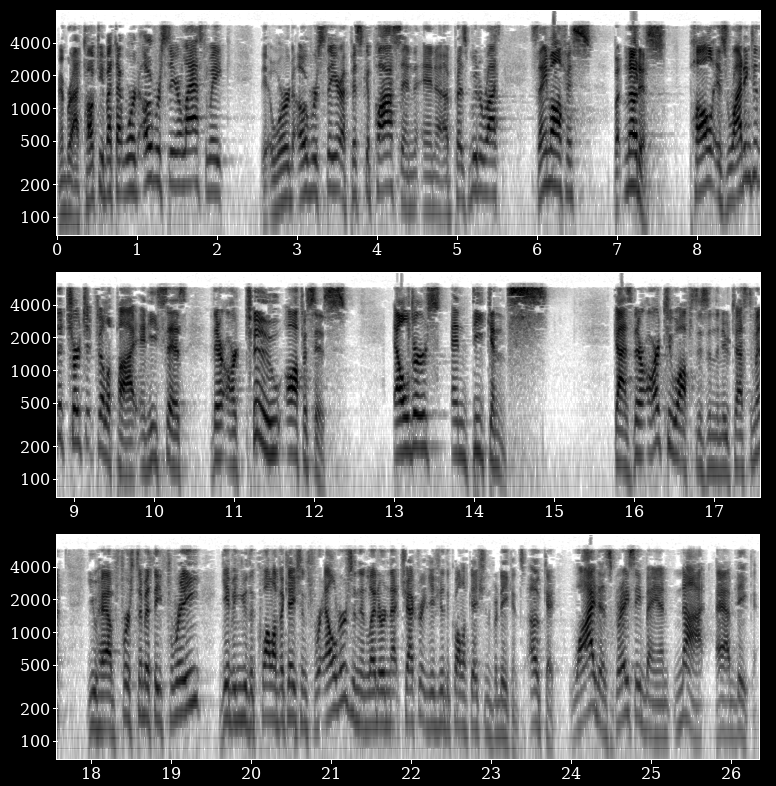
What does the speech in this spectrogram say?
Remember, I talked to you about that word overseer last week. The word overseer, episkopos, and, and uh, presbyteros, same office. But notice, Paul is writing to the church at Philippi, and he says, there are two offices. Elders and deacons. Guys, there are two offices in the New Testament. You have 1 Timothy 3 giving you the qualifications for elders, and then later in that chapter it gives you the qualifications for deacons. Okay, why does Gracie Band not have deacons?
